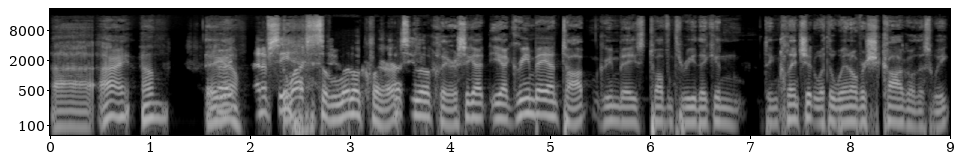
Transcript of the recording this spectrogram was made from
Uh, all right. Well, there you All go. right, NFC. The West is a little clearer. Tennessee a little clear. So you got you got Green Bay on top. Green Bay's twelve and three. They can they can clinch it with a win over Chicago this week.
